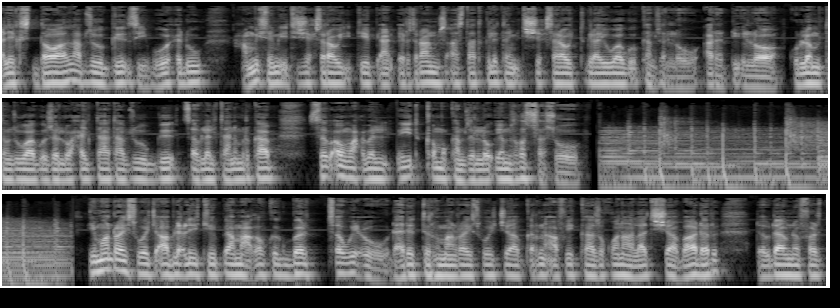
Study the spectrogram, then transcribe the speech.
ኣሌክስ ደዋል ኣብዚ ውግእ እዚ ብውሕዱ ሓሙሽተ ሚእቲ ሽሕ ሰራዊት ኢትዮጵያን ኤርትራን ምስ ኣስታት ክልተ ሚእቲ ሽሕ ሰራዊት ትግራይ ይዋግኡ ከም ዘለዉ ኣረዲኡ ኣሎ። ኩሎም እቶም ዝዋግኡ ዘለዉ ሓይልታት ኣብዚ ውግእ ጸብለልታ ንምርካብ ሰብኣዊ ማዕበል ይጥቀሙ ከም ዘለዉ እዮም ዝኽሰሱ። ሂማን ራይትስ ዎች ኣብ ልዕሊ ኢትዮጵያ ማዕቐብ ክግበር ጸዊዑ። ዳይሬክተር ሂማን ራይትስ ዎች ኣብ ቀርኒ ኣፍሪካ ዝኾና ላቲሻ ባደር ደብዳብ ነፈርቲ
